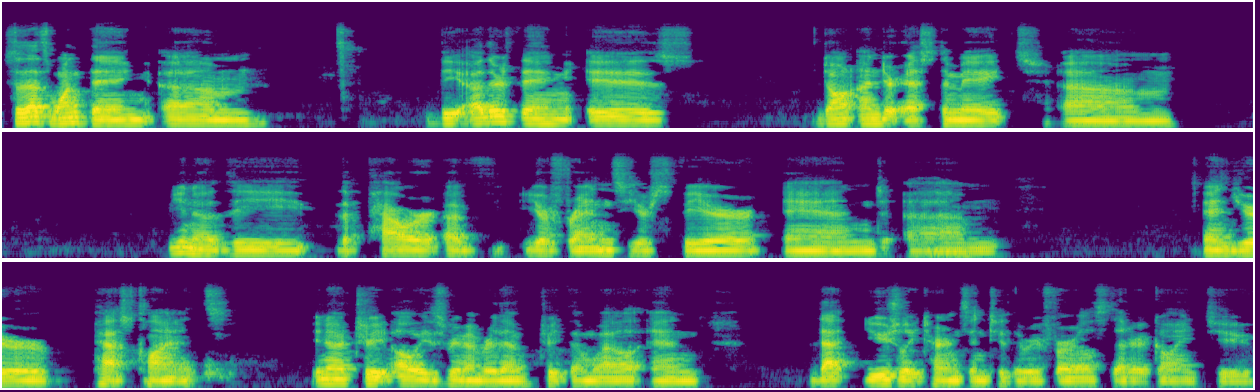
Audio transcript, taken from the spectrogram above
so that's one thing um, the other thing is don't underestimate um, you know the the power of your friends your sphere and um, and your past clients you know treat always remember them treat them well and that usually turns into the referrals that are going to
